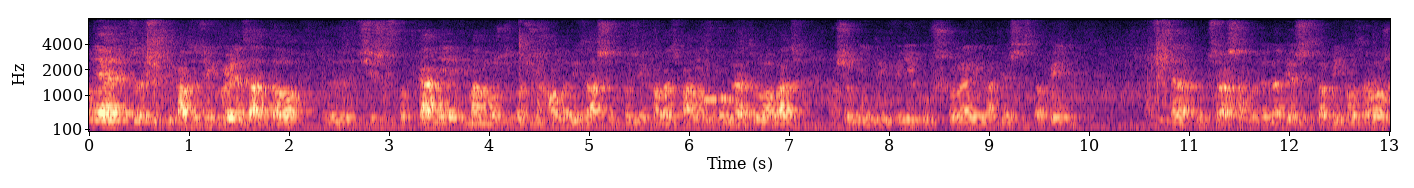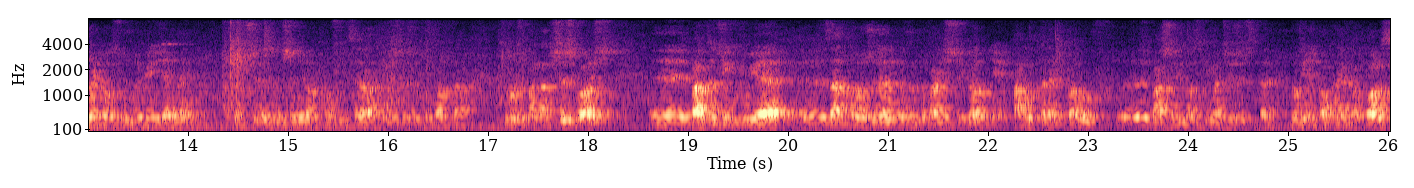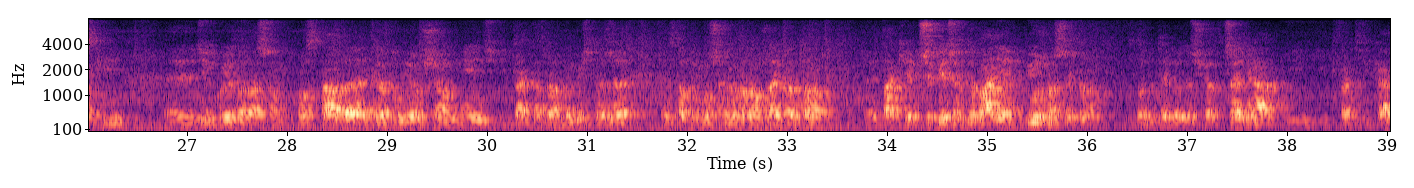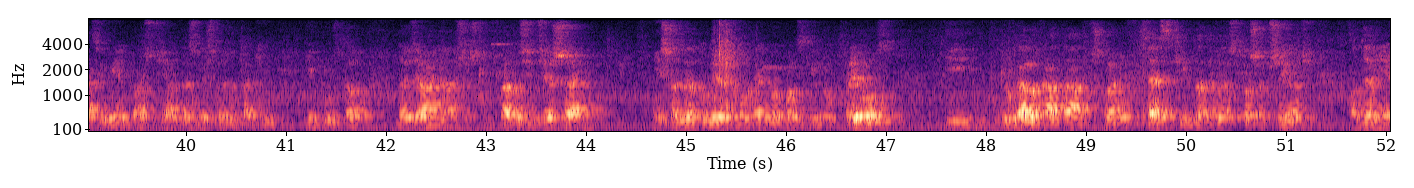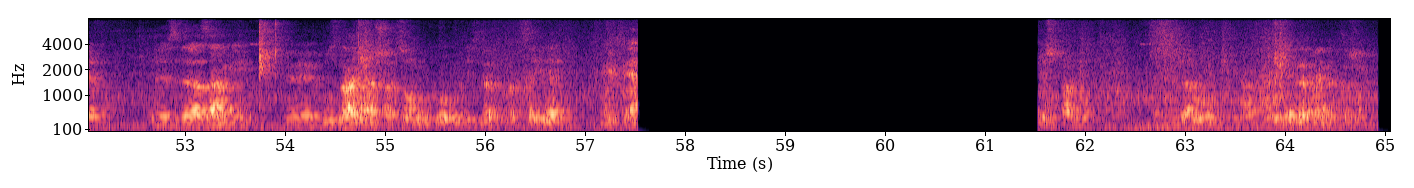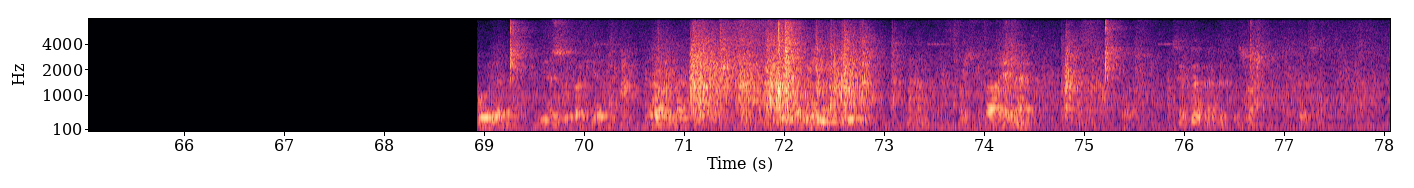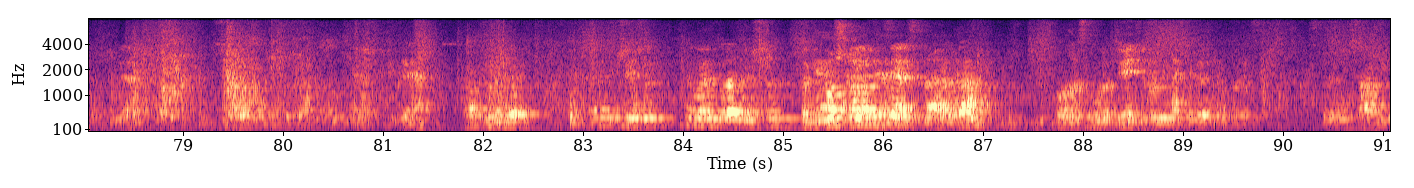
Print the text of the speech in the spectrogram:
Ponownie przede wszystkim bardzo dziękuję za to y, dzisiejsze spotkanie i mam możliwość honor i zaszczyt podziękować Panu i pogratulować osiągniętych wyników w szkoleniu na pierwszy stopień oficera, przepraszam, na pierwszy stopień podchorążego służby więziennej, a to przy języczeniu oficera to myślę, że to dobra wróżba na przyszłość. Y, Bardzo dziękuję y, za to, że reprezentowaliście godnie Panów Dyrektorów, y, Wasze jednostki macierzyste, również Okręg Opolski. Y, Dziękuję za Waszą postawę, gratuluję osiągnięć i tak naprawdę myślę, że ten stopień młodszego chorążego to y, takie przypieczętowanie już Waszego zdobytego doświadczenia i, i kwalifikacji, umiejętności, ale też myślę, że taki impuls do, do działania na przyszłość. Bardzo się cieszę. Jeszcze raz gratuluję, że w Okręgu Opolskim był prymus i druga lokata w szkoleniu oficerskim, dlatego też proszę przyjąć ode mnie z wyrazami y, uznania, szacunku, list gratulacyjny. Również Panu. Dziękuję. I jeszcze takie drobne przypominki. Proszę bardzo. Dziękuję Panie Doktorze. Dziękuję. Dziękuję. Gratuluję. Myślę, że emerytura to jeszcze po szkole oficerskiej, tak. prawda? Może wspólne zdjęcie zrobimy sobie to jest z prymusami.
